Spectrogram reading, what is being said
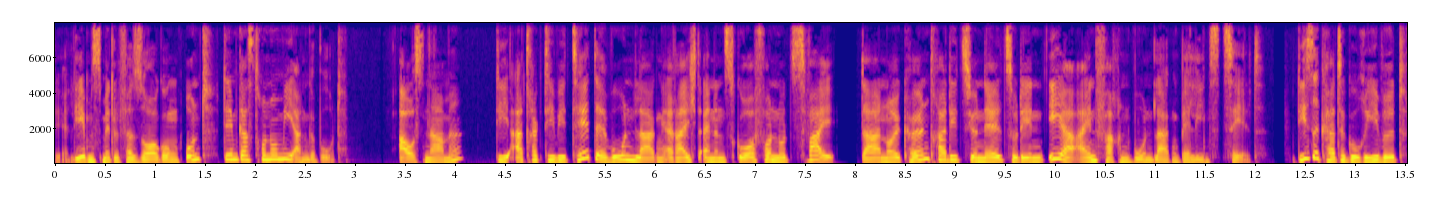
der Lebensmittelversorgung und dem Gastronomieangebot. Ausnahme? Die Attraktivität der Wohnlagen erreicht einen Score von nur 2, da Neukölln traditionell zu den eher einfachen Wohnlagen Berlins zählt. Diese Kategorie wird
